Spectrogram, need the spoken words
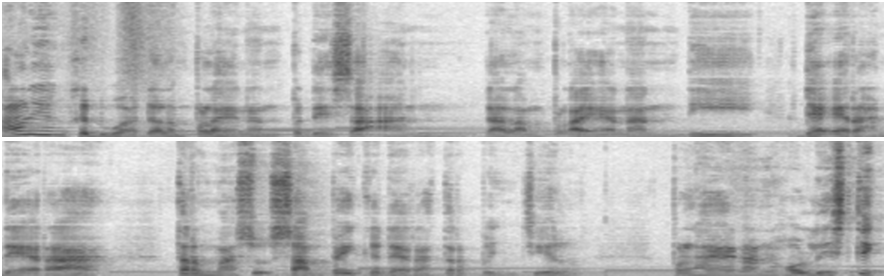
Hal yang kedua dalam pelayanan pedesaan, dalam pelayanan di daerah-daerah, termasuk sampai ke daerah terpencil, pelayanan holistik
